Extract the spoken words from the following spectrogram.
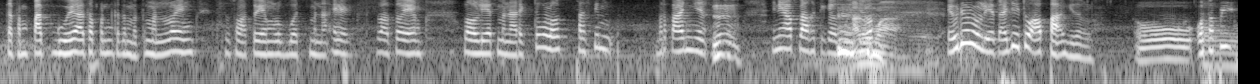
ke tempat gue ataupun ke teman-teman lo yang sesuatu yang lo buat mena eh sesuatu yang lo lihat menarik tuh lo pasti bertanya gitu. ini apa ketika gue jawab ya udah lo lihat aja itu apa gitu loh Oh, oh tapi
